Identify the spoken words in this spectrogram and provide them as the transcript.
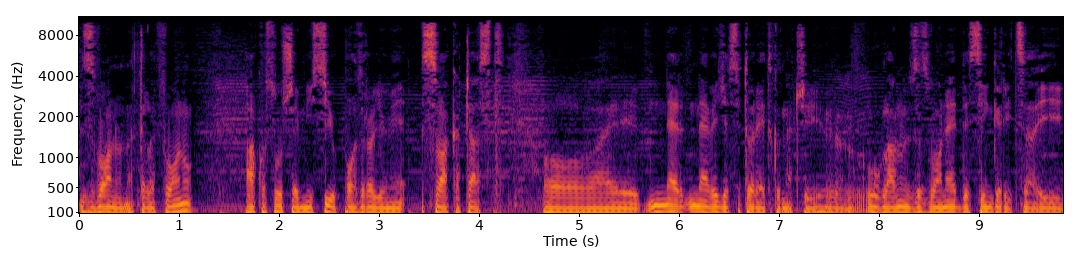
zvono na telefonu ako sluša emisiju pozdravljam je svaka čast ovaj ne, ne viđa se to redko znači uglavnom zazvone desingerica i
